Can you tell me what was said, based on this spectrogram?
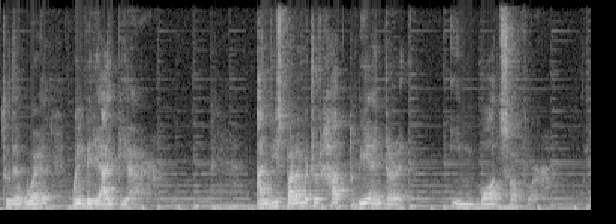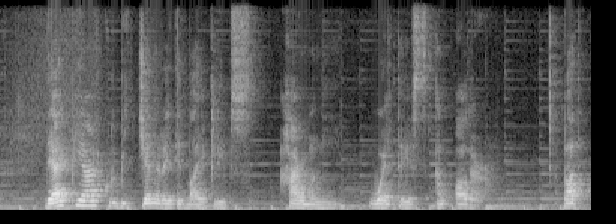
to the well will be the IPR. And these parameters have to be entered in both software. The IPR could be generated by Eclipse harmony, test, and other. But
